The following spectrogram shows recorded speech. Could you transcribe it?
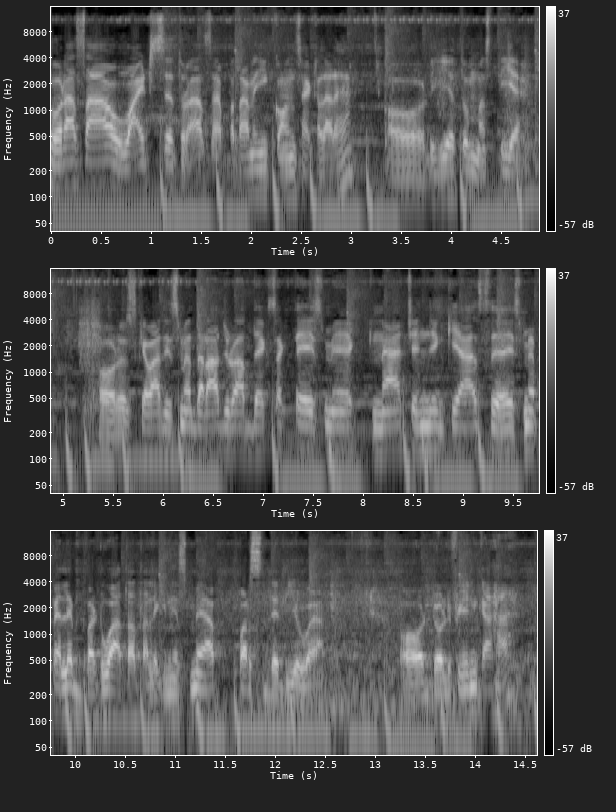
थोड़ा सा वाइट से थोड़ा सा पता नहीं कौन सा कलर है। और ये तो मस्ती है। और उसके बाद इसमें दराज उराज देख सकते हैं। इसमें एक नया चेंजिंग किया है। इसमें पहले बटुआ आता था, लेकिन इसमें आप पर्स दे दिए हुआ है। और डोल्फिन का है।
